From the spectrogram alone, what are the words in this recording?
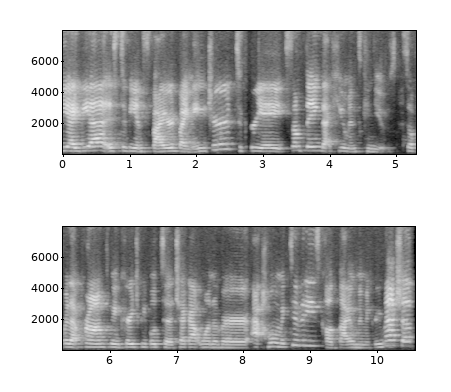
the idea is to be inspired by nature to create something that humans can use. So, for that prompt, we encourage people to check out one of our at home activities called Biomimicry Mashup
